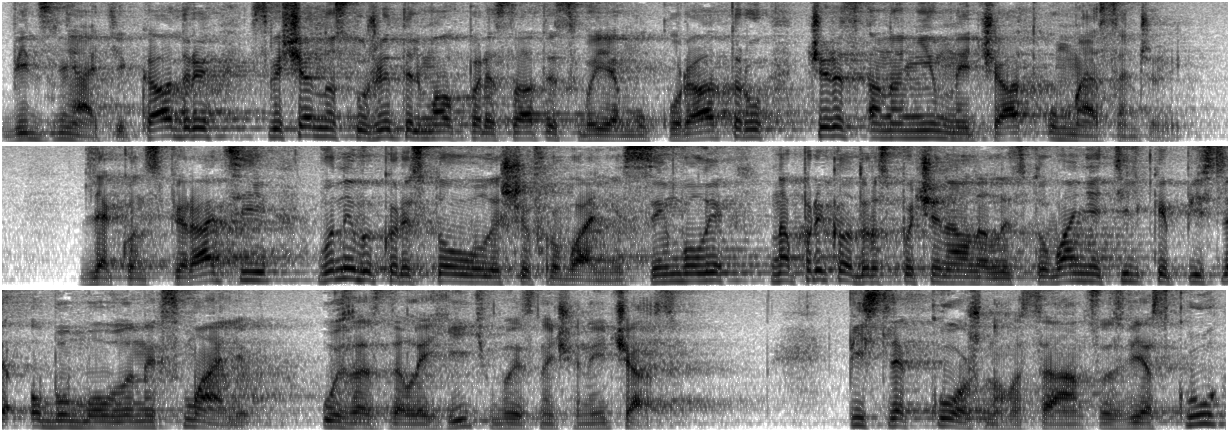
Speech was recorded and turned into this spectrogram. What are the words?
Відзняті кадри священнослужитель мав переслати своєму куратору через анонімний чат у месенджері. Для конспірації вони використовували шифрувальні символи, наприклад, розпочинали листування тільки після обумовлених смайлів у заздалегідь визначений час. Після кожного сеансу зв'язку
